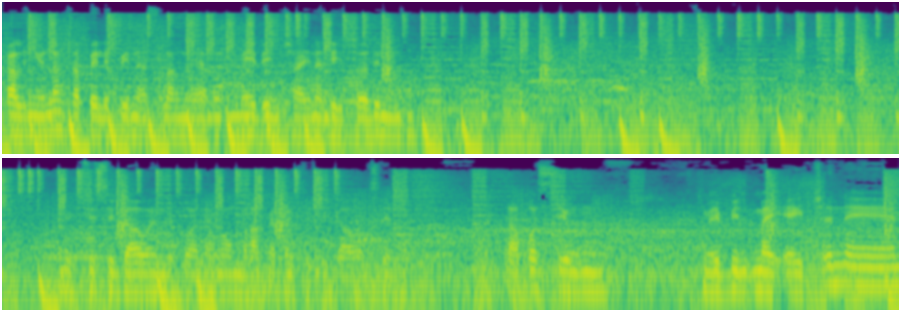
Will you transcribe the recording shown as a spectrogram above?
Kala nyo lang sa Pilipinas lang meron made in China dito din. Nagsisigawan hindi ko alam kung bakit nagsisigawan sila. Tapos yung may, may H&M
